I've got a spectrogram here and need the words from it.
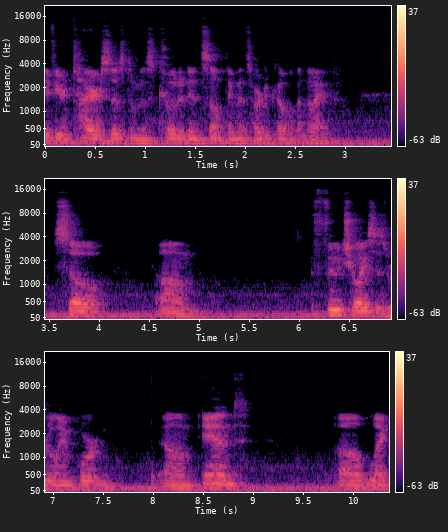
if your entire system is coated in something that's hard to cut with a knife. So, um, food choice is really important. Um, and uh, like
